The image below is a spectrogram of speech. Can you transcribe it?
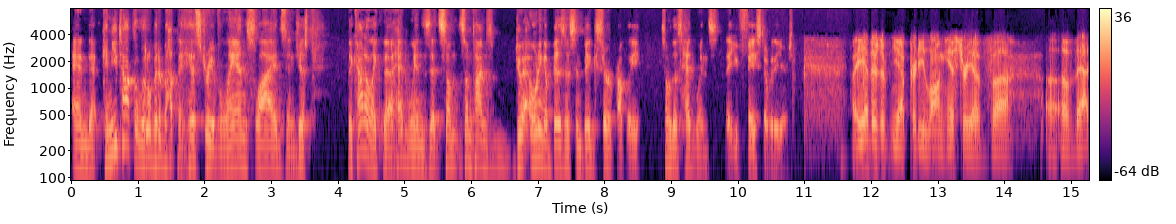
And can you talk a little bit about the history of landslides and just the kind of like the headwinds that some sometimes do owning a business in Big Sur probably some of those headwinds that you've faced over the years? Uh, yeah, there's a yeah pretty long history of uh, of that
